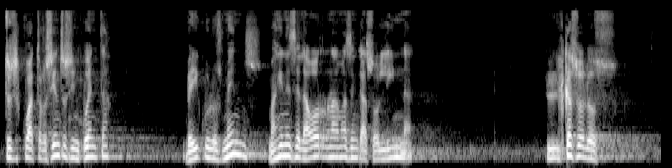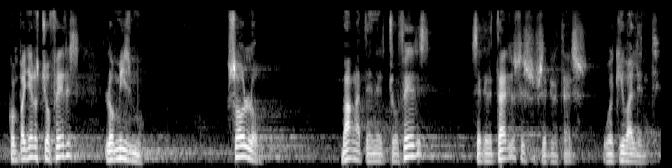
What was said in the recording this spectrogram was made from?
Entonces, 450 vehículos menos. Imagínense el ahorro nada más en gasolina. El caso de los compañeros choferes, lo mismo. Solo van a tener choferes, secretarios y subsecretarios o equivalente.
